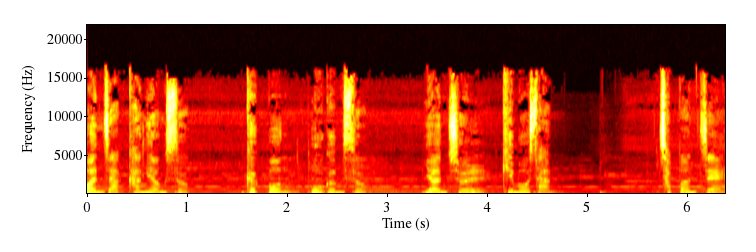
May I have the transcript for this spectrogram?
원작 강영숙 극본 오금숙 연출 김호상 첫 번째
